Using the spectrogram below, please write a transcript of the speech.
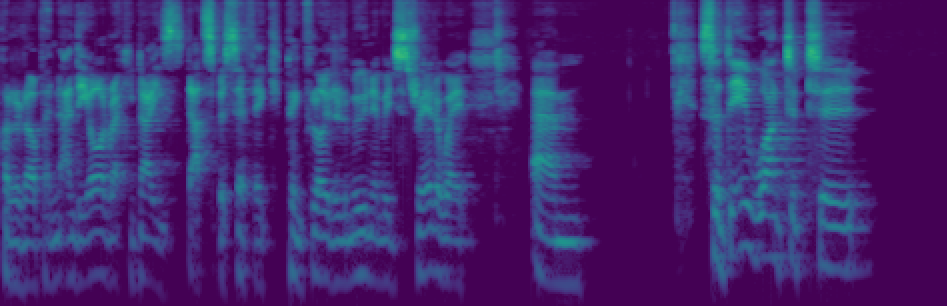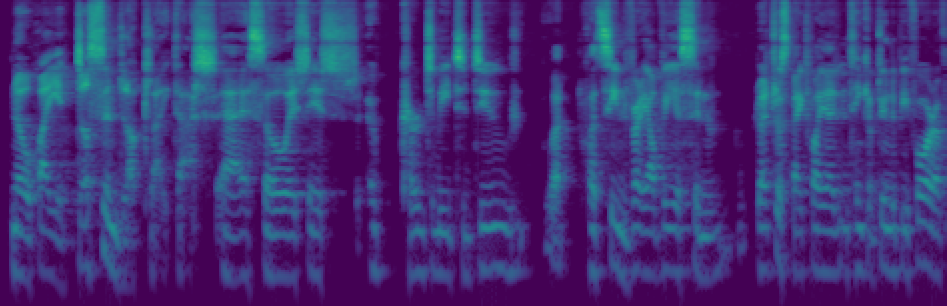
put it up, and, and they all recognized that specific Pink Floyd of the Moon image straight away. Um, so they wanted to know why it doesn't look like that. Uh, so it, it occurred to me to do what what seemed very obvious in retrospect, why I didn't think of doing it before, of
